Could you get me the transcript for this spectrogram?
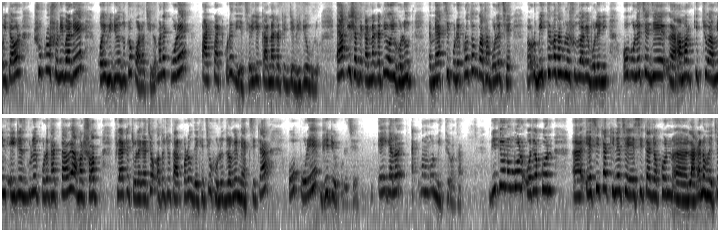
ওইটা ওর শুক্র শনিবারে ওই ভিডিও দুটো করা ছিল। মানে করে পাট পাট করে দিয়েছে, ওই যে কান্নাকাটির যে ভিডিওগুলো একই সাথে কান্নাকাটি ওই হলুদ ম্যাক্সি পরে প্রথম কথা বলেছে, ওর মিথ্যে কথাগুলো শুধু আগে বলেনি। ও বলেছে যে, আমার কিচ্ছু আমি এই ড্রেসগুলোই পরে থাকতে হবে, আমার সব ফ্ল্যাটে চলে গেছে। অথচ তারপরেও দেখেছি হলুদ রঙের ম্যাক্সিটা ও পরে ভিডিও করেছে। এই গেল এক নম্বর মিথ্যে কথা। দ্বিতীয় নম্বর, ও যখন এসিটা কিনেছে, এসিটা যখন লাগানো হয়েছে,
